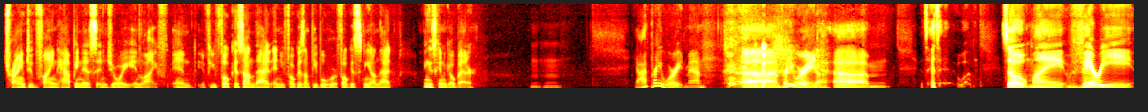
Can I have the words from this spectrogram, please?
trying to find happiness and joy in life. And if you focus on that, and you focus on people who are focusing on that, I think it's going to go better. Mm-hmm. Yeah, I'm pretty worried, man. uh, I'm pretty worried. Um, It's it's so my very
